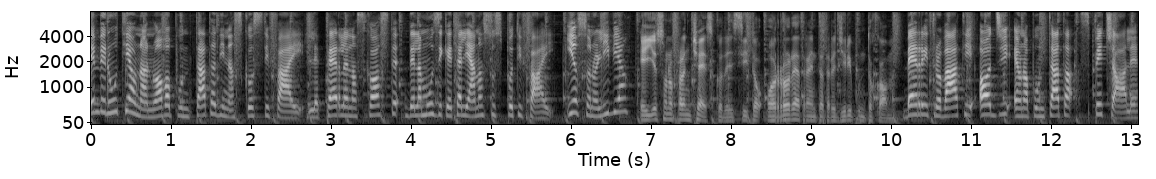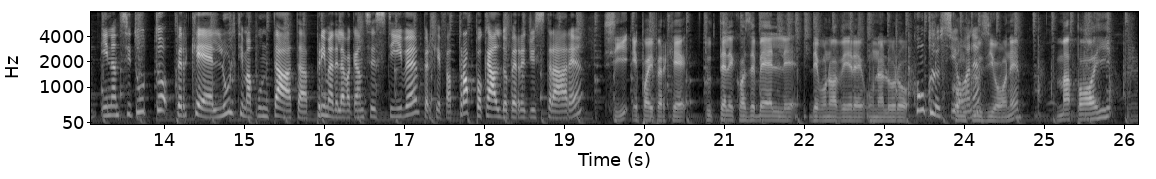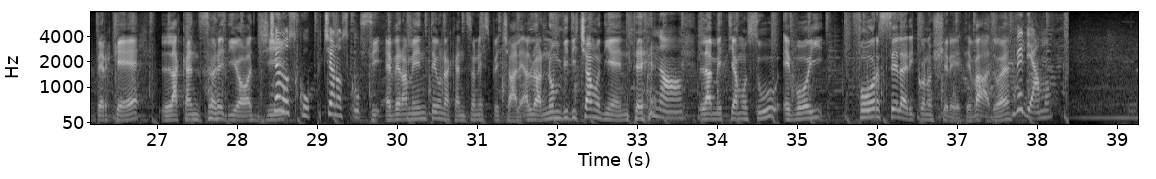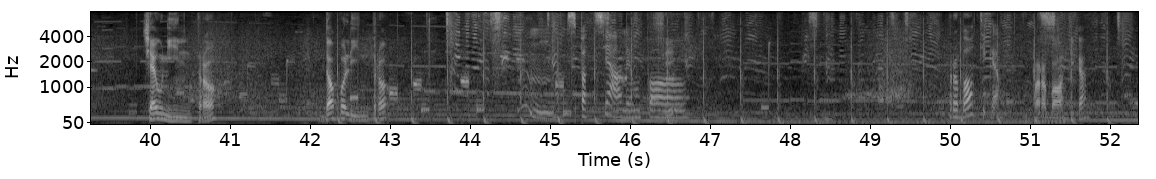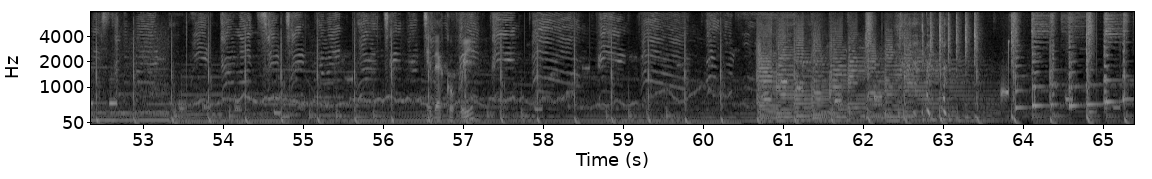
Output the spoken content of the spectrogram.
Benvenuti a una nuova puntata di Nascostify, le perle nascoste della musica italiana su Spotify. Io sono Livia E io sono Francesco del sito orrorea33giri.com. Ben ritrovati, oggi è una puntata speciale. Innanzitutto perché è l'ultima puntata prima delle vacanze estive, perché fa troppo caldo per registrare. Sì, e poi perché tutte le cose belle devono avere una loro Conclusione. conclusione. Ma poi perché la canzone di oggi... C'è uno scoop, c'è uno scoop. Sì, è veramente una canzone speciale. Allora, non vi diciamo niente. No, La mettiamo su e voi forse la riconoscerete. Vado, eh. vediamo. C'è un intro. Dopo l'intro Mm, spaziale un po'. Robotica. un po' robotica. Ed ecco qui.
